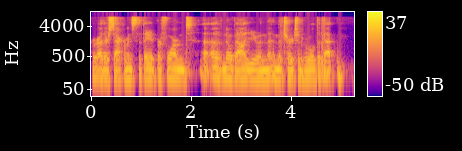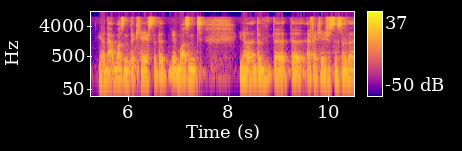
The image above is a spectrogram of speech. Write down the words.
or other sacraments that they had performed uh, of no value, and the, and the church had ruled that that you know that wasn't the case, that it, it wasn't you know the the the efficaciousness of the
